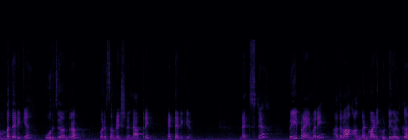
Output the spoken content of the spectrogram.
ഒമ്പതരയ്ക്ക് ഊർജതന്ത്രം പുനഃസംരക്ഷണം രാത്രി എട്ടരയ്ക്ക്. നെക്സ്റ്റ് പ്രീ പ്രൈമറി അഥവാ അംഗൻവാടി കുട്ടികൾക്ക്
